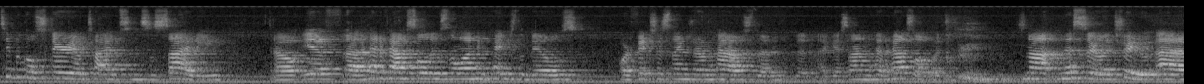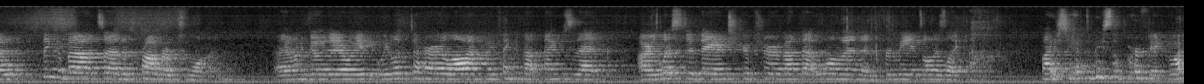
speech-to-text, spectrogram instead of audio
typical stereotypes in society. You know, if uh, head of household is the one who pays the bills or fixes things around the house, then, then I guess I'm the head of household, which is not necessarily true. Uh, think about uh, the Proverbs woman. I want to go there. We, we look to her a lot and we think about things that are listed there in Scripture about that woman. And for me, it's always like, why does she have to be so perfect? Why?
